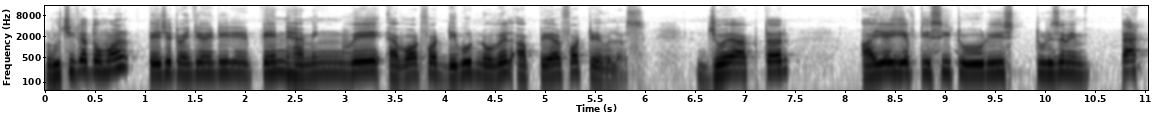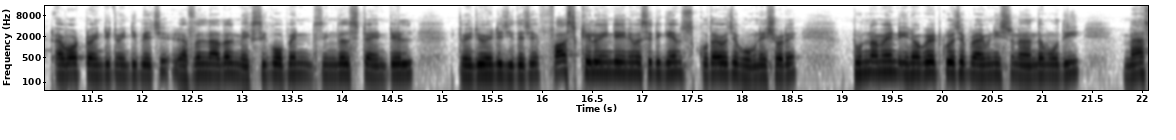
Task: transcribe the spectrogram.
Ruchika Tomar পেয়েছে twenty twenty pen Hemingway award for debut novel a prayer for travellers Zoya Akhtar IIFTC tourist tourism impact award twenty twenty পেয়েছে। Rafael Nadal Mexico open singles title twenty twenty জিতেছে। First Khelo India university games কোথায় হয়েছে? ভুবনেশ্বরে। টুর্নামেন্ট ইনগ্রেট করেছে prime minister Narendra Modi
